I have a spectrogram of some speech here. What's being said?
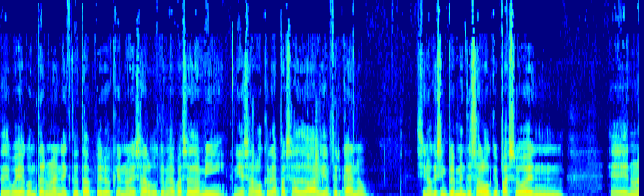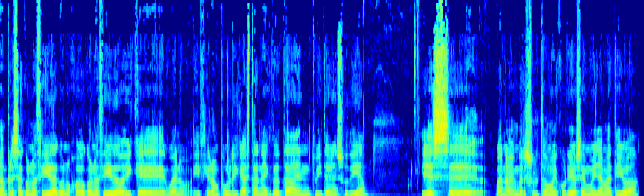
eh, voy a contar una anécdota, pero que no es algo que me ha pasado a mí, ni es algo que le ha pasado a alguien cercano, sino que simplemente es algo que pasó en, en una empresa conocida, con un juego conocido, y que, bueno, hicieron pública esta anécdota en Twitter en su día. Y es, bueno, a mí me resultó muy curiosa y muy llamativa.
